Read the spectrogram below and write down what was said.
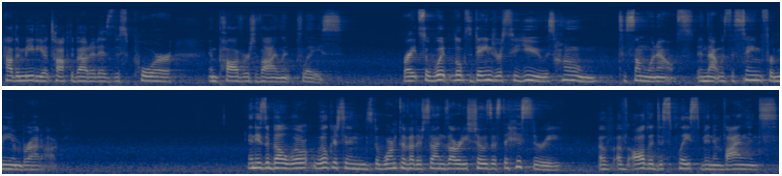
how the media talked about it as this poor, impoverished, violent place. right? So what looks dangerous to you is home to someone else. And that was the same for me in Braddock. And Isabel Wilkerson's The Warmth of Other Suns already shows us the history of, of all the displacement and violence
